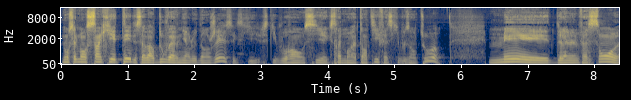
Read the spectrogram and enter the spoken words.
non seulement s'inquiéter de savoir d'où va venir le danger, c'est ce qui, vous rend aussi extrêmement attentif à ce qui vous entoure, mais de la même façon, euh,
